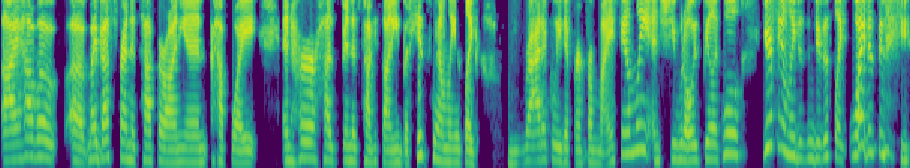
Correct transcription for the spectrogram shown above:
I have a uh, my best friend is half Iranian, half white, and her husband is Pakistani, but his family is like radically different from my family and she would always be like well your family doesn't do this like why doesn't he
